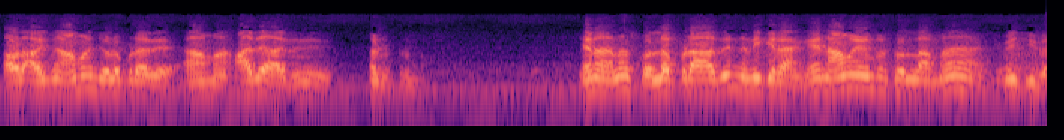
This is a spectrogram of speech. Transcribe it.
அவ்வளவு அதுக்கு ஆமான்னு சொல்லக்கூடாது. ஆமா அது அது. அப்படி விட்டுறணும் ஏன்னா அதெல்லாம் சொல்லப்படாதுன்னு நினைக்கிறாங்க. நாம எப்ப சொல்லாம? சிவ சிவ.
